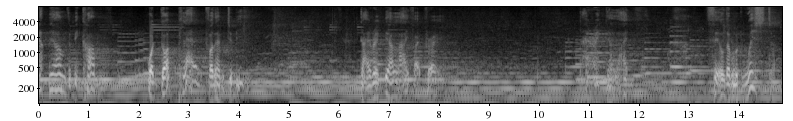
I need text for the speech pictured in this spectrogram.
Help them to become what God planned for them to be. Direct their life, I pray. Direct their life. Fill them with wisdom.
